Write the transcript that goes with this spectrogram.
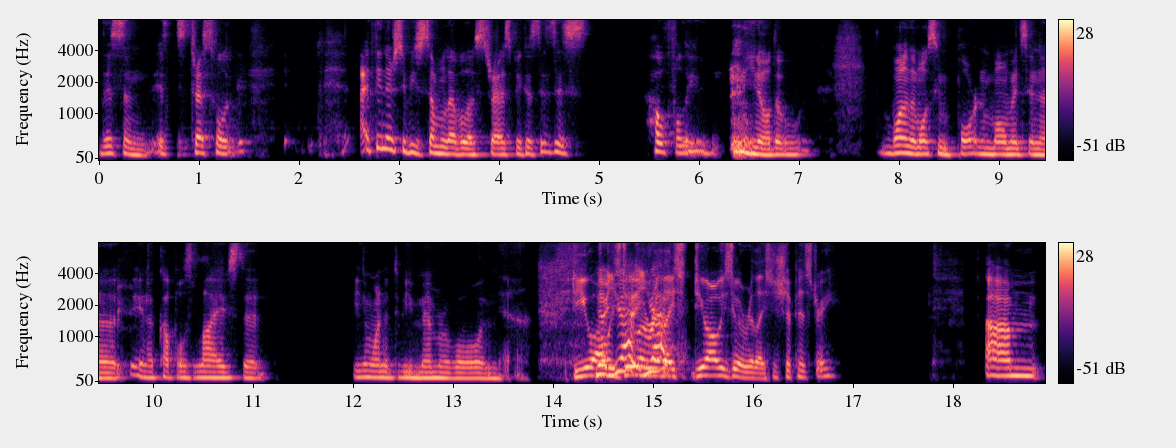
Listen, it's stressful. I think there should be some level of stress because this is hopefully, you know, the one of the most important moments in a in a couple's lives that you want it to be memorable and Yeah. Do you No, you do have- a you have- relation? Do you always do a relationship history? um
